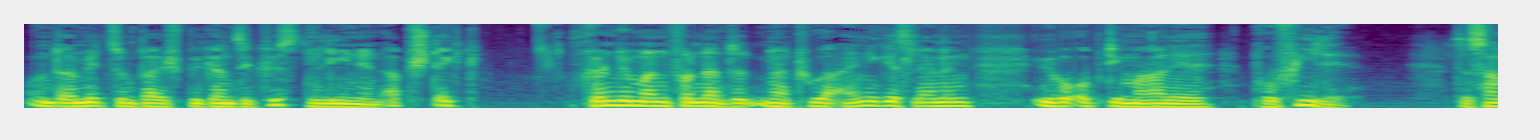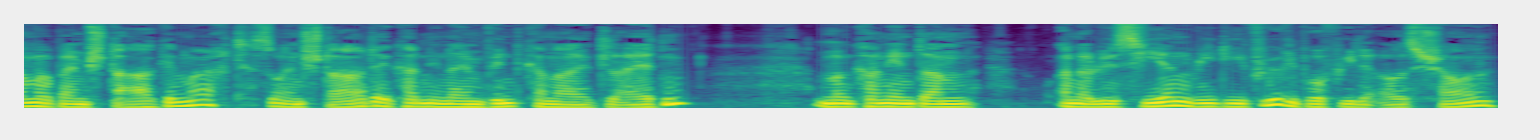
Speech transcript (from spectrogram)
und damit zum Beispiel ganze Küstenlinien absteckt, könnte man von der Natur einiges lernen über optimale Profile. Das haben wir beim Star gemacht. So ein Star, der kann in einem Windkanal gleiten. Und man kann ihn dann analysieren, wie die Flügelprofile ausschauen.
